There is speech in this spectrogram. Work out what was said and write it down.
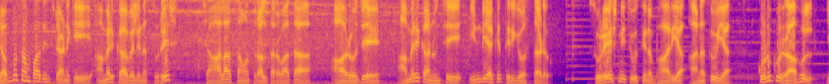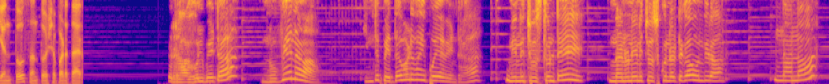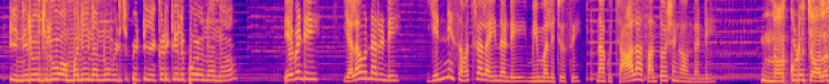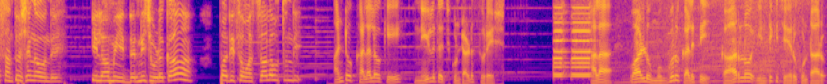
డబ్బు సంపాదించడానికి అమెరికా వెళ్ళిన సురేష్ చాలా సంవత్సరాల తర్వాత ఆ రోజే అమెరికా నుంచి ఇండియాకి తిరిగి వస్తాడు. సురేష్ని చూసిన భార్య అనసూయ కొడుకు రాహుల్ ఎంతో సంతోషపడతారు. రాహుల్ బేటా నువ్వేనా? ఇంత పెద్దవాడు అయిపోయావేంట్రా? నిన్ను చూస్తుంటే నన్ను నేను చూసుకున్నట్టుగా ఉందిరా. నాన్నా ఇన్ని రోజులు అమ్మని నన్ను విడిచిపెట్టి ఎక్కడికి వెళ్ళిపోయావు నాన్నా? ఏవండి? ఎలా ఉన్నారండి? ఎన్ని సంవత్సరాలు అయిందండి మిమ్మల్ని చూసి? నాకు చాలా సంతోషంగా ఉందండి. నాకు కూడా చాలా సంతోషంగా ఉంది. ఇలా మీ ఇద్దరిని చూడక పది సంవత్సరాలు అవుతుంది. అంటూ కళ్ళలోకి నీళ్ళు తెచ్చుకుంటాడు సురేష్. అలా వాళ్ళు ముగ్గురు కలిసి కారులో ఇంటికి చేరుకుంటారు.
